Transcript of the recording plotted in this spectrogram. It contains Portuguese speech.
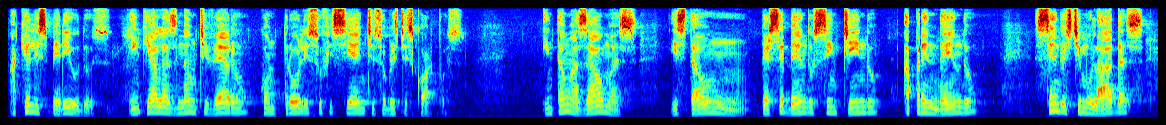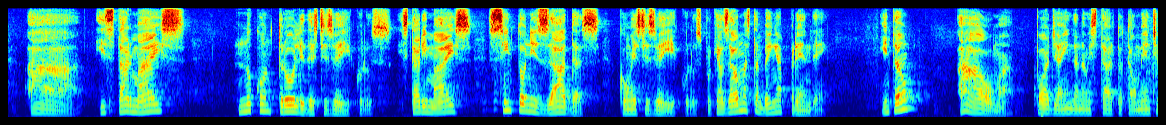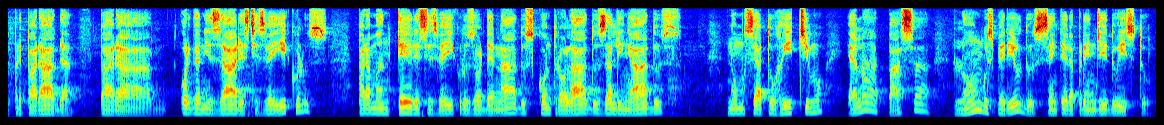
aqueles períodos em que elas não tiveram controle suficiente sobre estes corpos. Então as almas estão percebendo, sentindo, aprendendo, sendo estimuladas a estar mais no controle destes veículos, estarem mais sintonizadas com estes veículos, porque as almas também aprendem. Então, a alma pode ainda não estar totalmente preparada para organizar estes veículos, para manter esses veículos ordenados, controlados, alinhados, num certo ritmo. Ela passa longos períodos sem ter aprendido isto.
